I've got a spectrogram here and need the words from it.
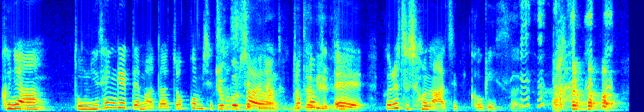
그냥 돈이 생길 때마다 조금씩, 조금씩 샀어요. 그냥 조금씩, 예. 그래서 저는 아직 거기 있어요.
